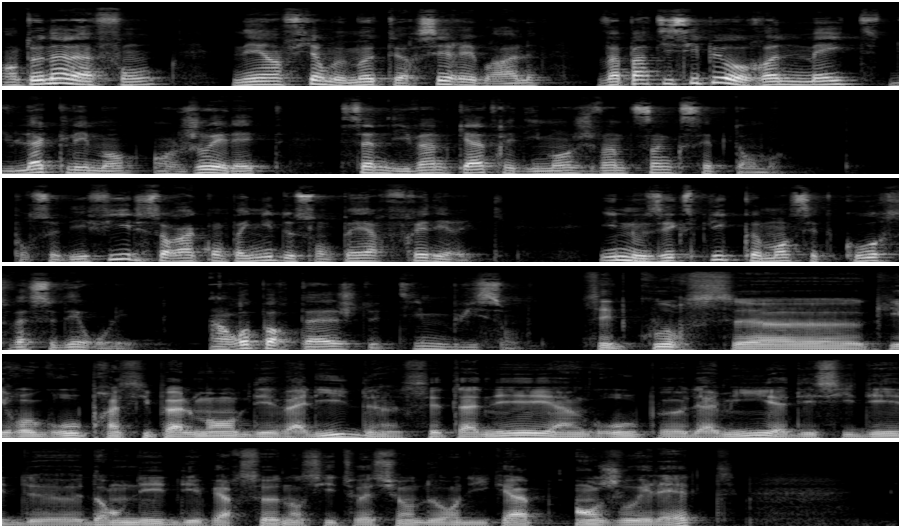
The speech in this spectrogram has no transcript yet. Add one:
Antonin Lafont, né infirme moteur cérébral, va participer au Runmate du Lac Léman en Joëlette, samedi 24 et dimanche 25 septembre. Pour ce défi, il sera accompagné de son père Frédéric. Il nous explique comment cette course va se dérouler. Un reportage de Tim Buisson. Cette course euh, qui regroupe principalement des valides, cette année, un groupe d'amis a décidé d'emmener des personnes en situation de handicap en Joëlette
